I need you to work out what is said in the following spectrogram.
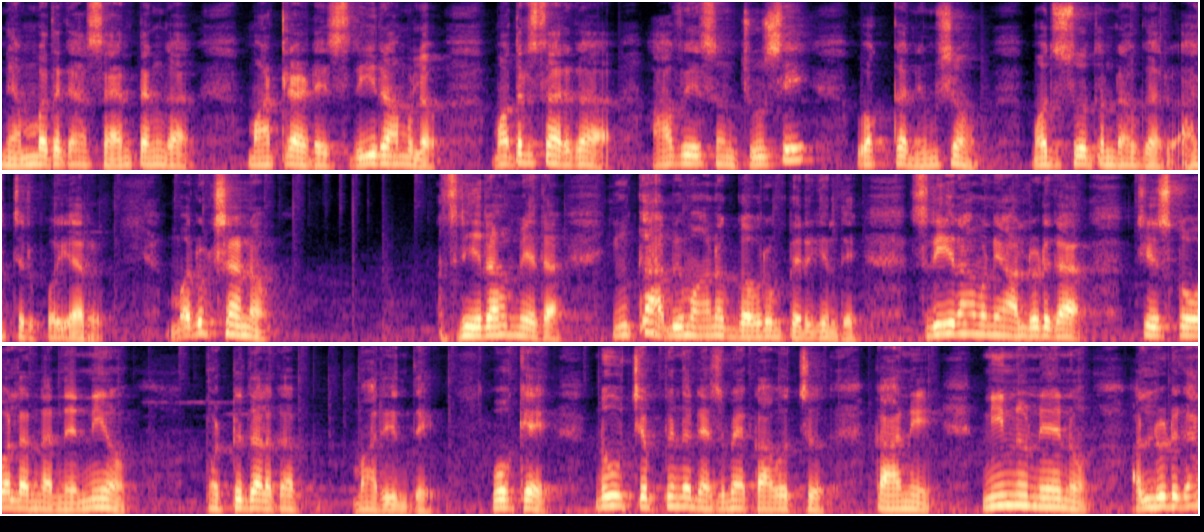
నెమ్మదిగా శాంతంగా మాట్లాడే శ్రీరాములో మొదటిసారిగా ఆవేశం చూసి ఒక్క నిమిషం మధుసూదన్ రావు గారు ఆశ్చర్యపోయారు. మరుక్షణం శ్రీరామ్ మీద ఇంకా అభిమానం గౌరవం పెరిగింది. శ్రీరాముని అల్లుడిగా చేసుకోవాలన్న నిర్ణయం పట్టుదలగా మారింది. ఓకే నువ్వు చెప్పింది నిజమే కావచ్చు కానీ నిన్ను నేను అల్లుడిగా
